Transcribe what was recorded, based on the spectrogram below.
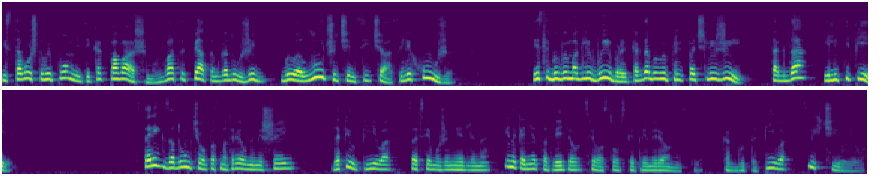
Из того, что вы помните, как по-вашему, в 25 году жить было лучше, чем сейчас или хуже? Если бы вы могли выбрать, когда бы вы предпочли жить, тогда или теперь? Старик задумчиво посмотрел на мишень, допил пиво совсем уже медленно и, наконец, ответил с философской примиренностью – как будто пиво смягчило его.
